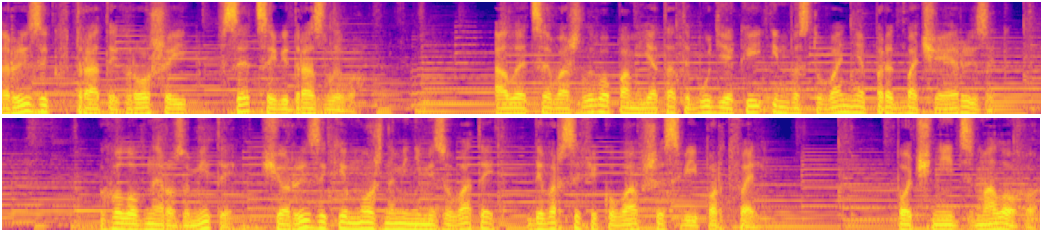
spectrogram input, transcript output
ризик втрати грошей все це відразливо. Але це важливо пам'ятати будь-яке інвестування передбачає ризик. Головне розуміти, що ризики можна мінімізувати, диверсифікувавши свій портфель. Почніть з малого.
